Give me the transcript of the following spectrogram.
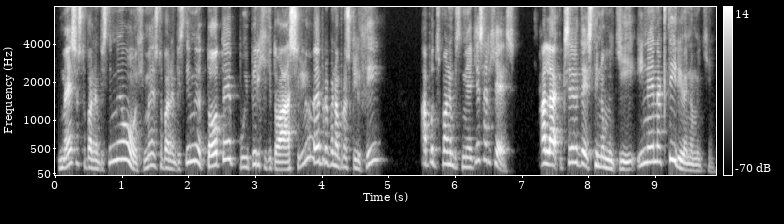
Μέσα στο Πανεπιστήμιο, όχι. Μέσα στο Πανεπιστήμιο τότε που υπήρχε και το άσυλο, έπρεπε να προσκληθεί από τις πανεπιστημιακές αρχές. Αλλά ξέρετε, στη νομική είναι ένα κτίριο η νομική.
